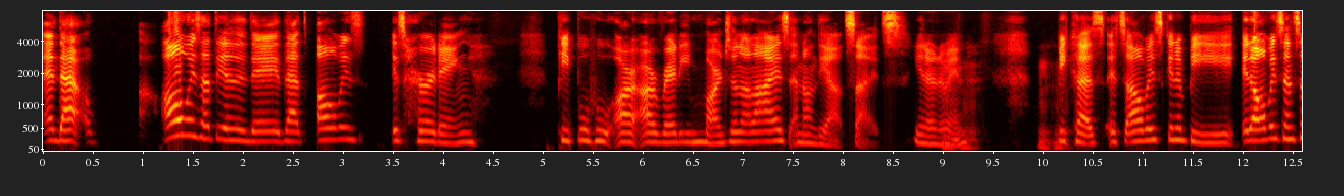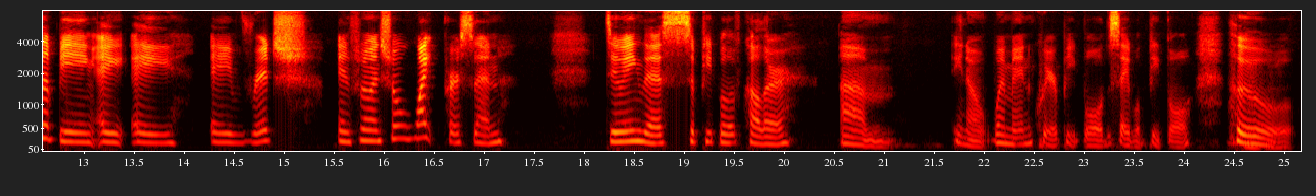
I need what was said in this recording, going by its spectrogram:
and that always at the end of the day, that always is hurting people who are already marginalized and on the outsides. You know what I mean? Mhm. Mhm. because it's always going to be it always ends up being a a a rich influential white person doing this to people of color um you know women queer people disabled people who uh,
